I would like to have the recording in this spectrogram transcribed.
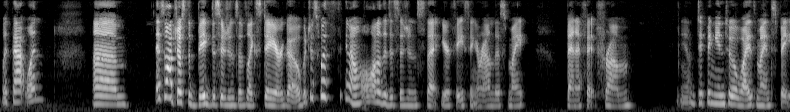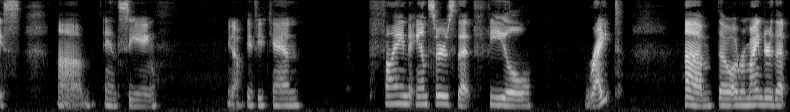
with that one. Um, it's not just the big decisions of like stay or go, but just with, you know, a lot of the decisions that you're facing around this might benefit from you know dipping into a wise mind space um, and seeing you know if you can find answers that feel right. Um, though a reminder that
